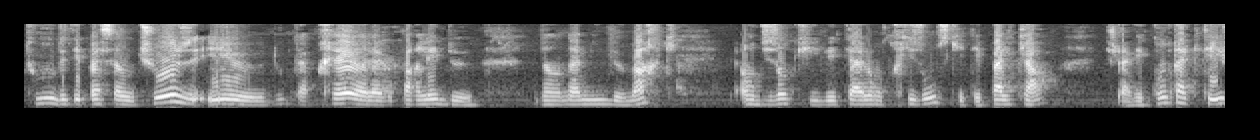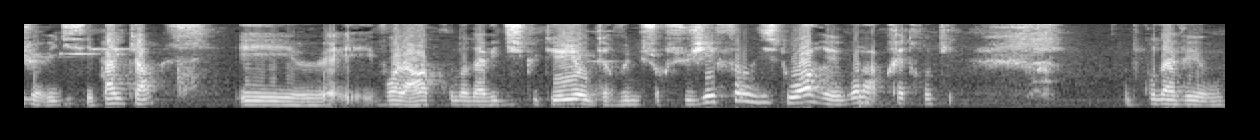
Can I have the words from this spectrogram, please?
tout le monde était passé à autre chose. Et donc après, elle avait parlé d'un ami de Marc en disant qu'il était allé en prison, ce qui n'était pas le cas. Je l'avais contacté, je lui avais dit c'est pas le cas. Euh, et, voilà, après on en avait discuté, on est revenu sur le sujet, fin de l'histoire, et voilà, après tranquille. Donc on avait, on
